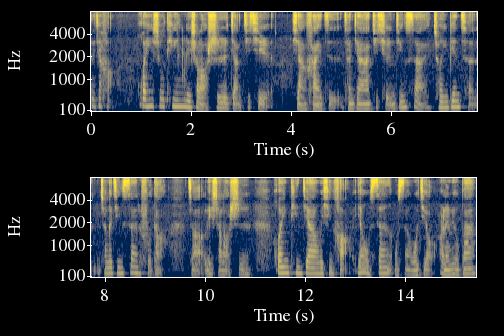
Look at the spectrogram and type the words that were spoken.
大家好，欢迎收听丽莎老师讲机器人。想孩子参加机器人竞赛、创意编程、创客竞赛的辅导，找丽莎老师。欢迎添加微信号幺五三五三五九二零六八，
